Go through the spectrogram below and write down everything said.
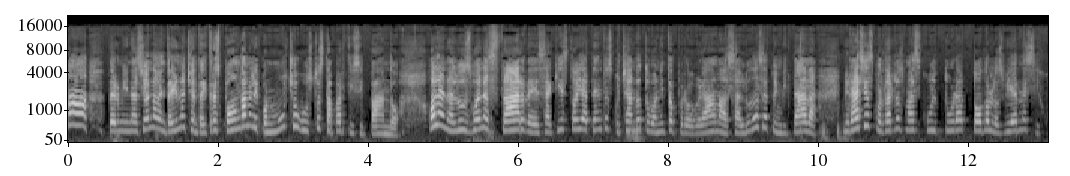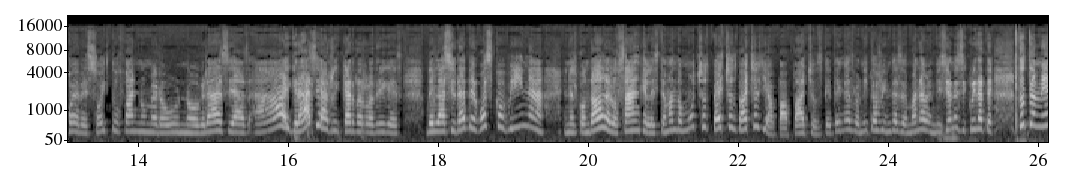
Terminación 9183, póngamele, con mucho gusto está participando. Hola Ana Luz, buenas tardes, aquí estoy atento escuchando tu bonito programa. Saludos a tu invitada. Gracias por darnos más cultura todos los viernes y jueves. Soy tu fan número uno. Gracias. Ay, gracias, Ricardo Rodríguez, de la ciudad de Huescovina, en el condado de Los Ángeles. Te mando muchos pechos, bachos y apapachos. Que tengas bonito fin de semana, bendiciones y cuídate. Tú también,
